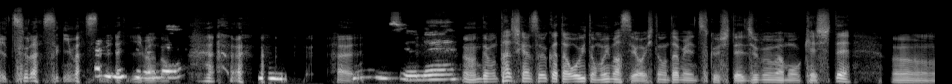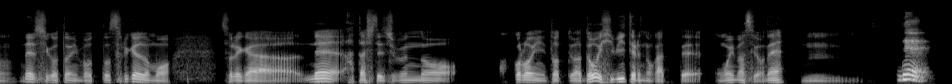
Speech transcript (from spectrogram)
い、辛すぎますね、今の。はい。そうですよね。うん、でも確かにそういう方多いと思いますよ。人のために尽くして、自分はもう決して、うん。で、仕事に没頭するけれども、それがね、果たして自分の心にとってはどう響いてるのかって思いますよね。うん。で、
